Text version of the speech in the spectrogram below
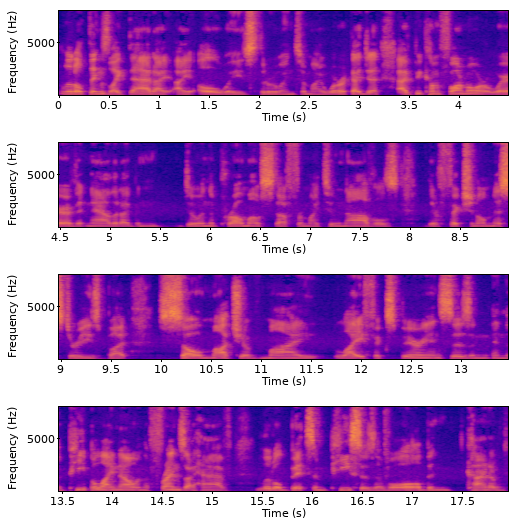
Little things like that I, I always threw into my work. I just, I've become far more aware of it now that I've been doing the promo stuff for my two novels. They're fictional mysteries, but so much of my life experiences and, and the people I know and the friends I have, little bits and pieces have all been kind of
